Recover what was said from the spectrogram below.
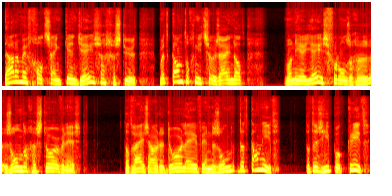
Daarom heeft God zijn kind Jezus gestuurd. Maar het kan toch niet zo zijn dat wanneer Jezus voor onze zonde gestorven is, dat wij zouden doorleven in de zonde. Dat kan niet. Dat is hypocriet.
